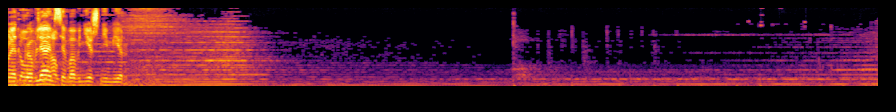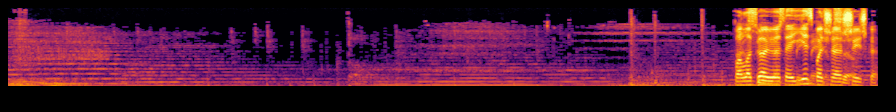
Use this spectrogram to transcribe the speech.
Мы отправляемся во внешний мир. Полагаю, это и есть большая шишка.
